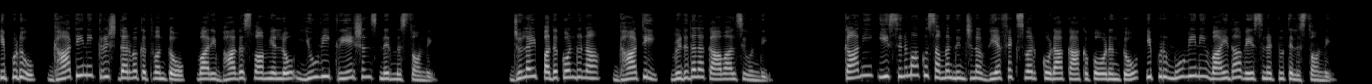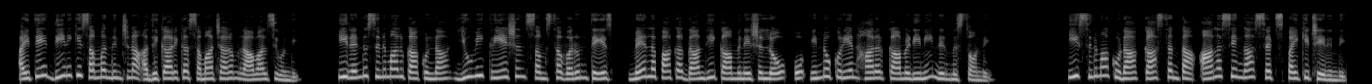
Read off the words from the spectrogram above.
ఇప్పుడు ఘాటీని క్రిష్ దర్వకత్వంతో వారి భాగస్వామ్యంలో యూవీ క్రియేషన్స్ నిర్మిస్తోంది. జులై పదకొండున ఘాటి విడుదల కావాల్సి ఉంది. కానీ ఈ సినిమాకు సంబంధించిన విఎఫ్ఎక్స్ వర్క్ కూడా కాకపోవడంతో ఇప్పుడు మూవీని వాయిదా వేసినట్టు తెలుస్తోంది. అయితే దీనికి సంబంధించిన అధికారిక సమాచారం రావాల్సి ఉంది. ఈ రెండు సినిమాలు కాకుండా యూవీ క్రియేషన్స్ సంస్థ వరుణ్ తేజ్ మేర్లపాక గాంధీ కాంబినేషన్లో ఓ ఇండో కొరియన్ హారర్ కామెడీని నిర్మిస్తోంది. ఈ సినిమా కూడా కాస్తంత ఆలస్యంగా సెట్స్ పైకి చేరింది.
